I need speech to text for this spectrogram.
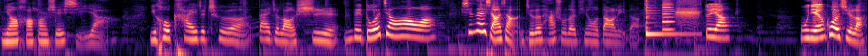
你要好好学习呀。”以后开着车带着老师，你得多骄傲啊！现在想想，觉得他说的挺有道理的。对呀，五年过去了，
